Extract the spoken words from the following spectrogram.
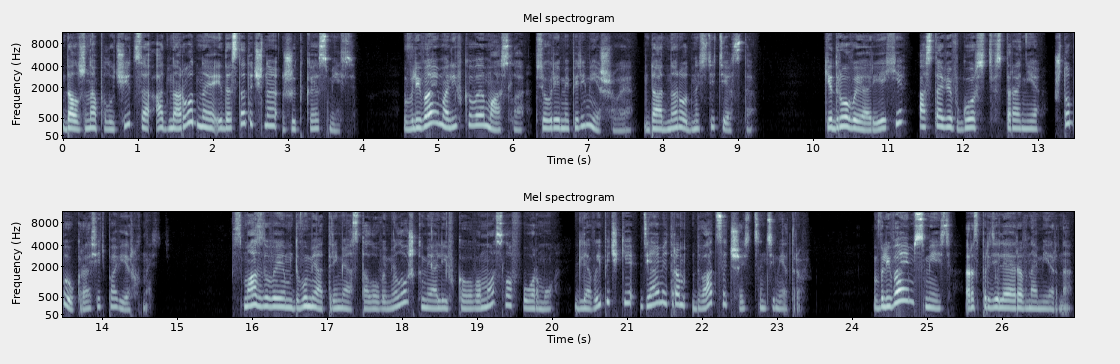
Должна получиться однородная и достаточно жидкая смесь. Вливаем оливковое масло, все время перемешивая, до однородности теста. Кедровые орехи, оставив горсть в стороне, чтобы украсить поверхность. Смазываем двумя-тремя столовыми ложками оливкового масла форму для выпечки диаметром 26 см. Вливаем смесь, распределяя равномерно.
